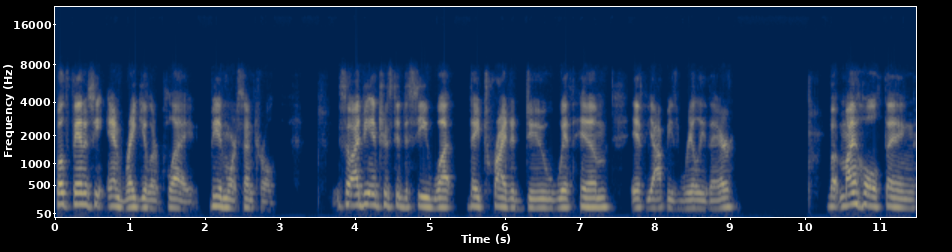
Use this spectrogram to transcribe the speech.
both fantasy and regular play being more central. So I'd be interested to see what they try to do with him if Yapi's really there. But my whole thing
